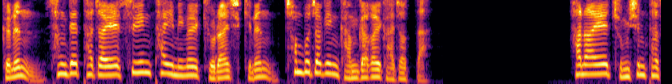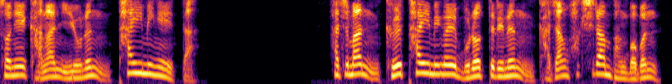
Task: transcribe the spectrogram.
그는 상대 타자의 스윙 타이밍을 교란시키는 천부적인 감각을 가졌다. 하나의 중심 타선이 강한 이유는 타이밍에 있다. 하지만 그 타이밍을 무너뜨리는 가장 확실한 방법은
